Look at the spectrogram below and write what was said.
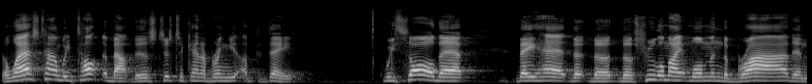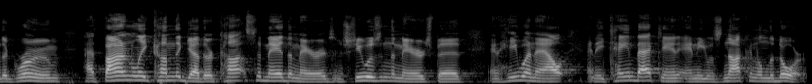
The last time we talked about this, just to kind of bring you up to date, we saw that they had the, the, the Shulamite woman, the bride, and the groom had finally come together, consummated the marriage, and she was in the marriage bed, and he went out, and he came back in, and he was knocking on the door.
